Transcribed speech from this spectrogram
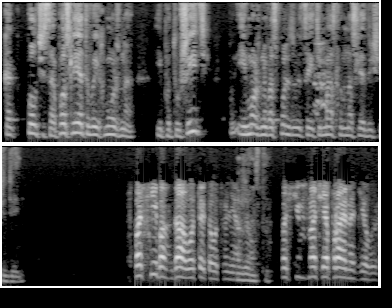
как полчаса. После этого их можно и потушить, и можно воспользоваться этим маслом на следующий день. Спасибо, да, вот это вот мне. Пожалуйста. Спасибо, значит, я правильно делаю.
